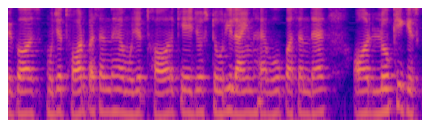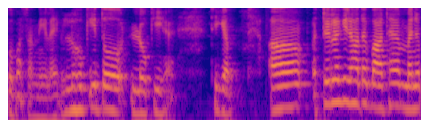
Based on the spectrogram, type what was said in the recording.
बिकॉज़ मुझे थॉर पसंद है, मुझे थॉर के जो स्टोरी लाइन है वो पसंद है, और लोकी किसको पसंद नहीं लाइक लोकी तो लोकी है। ठीक है। ट्रेलर की जहाँ तक बात है, मैंने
